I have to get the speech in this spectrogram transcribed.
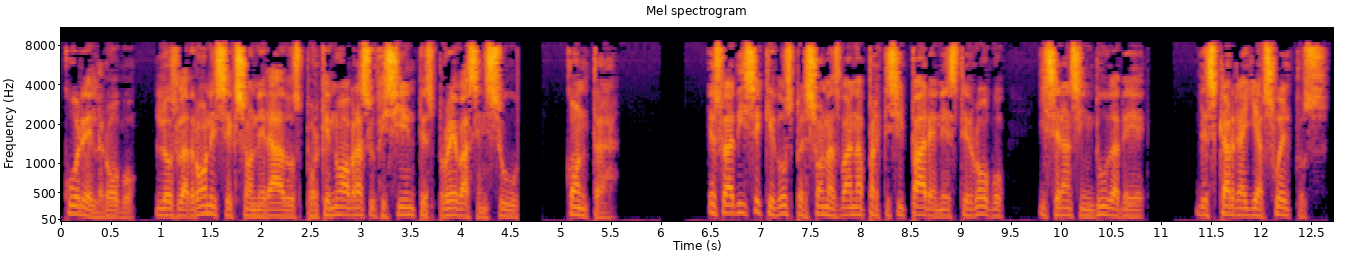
ocurre el robo, los ladrones exonerados porque no habrá suficientes pruebas en su contra. Esfa dice que dos personas van a participar en este robo, y serán sin duda de descarga y absueltos.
